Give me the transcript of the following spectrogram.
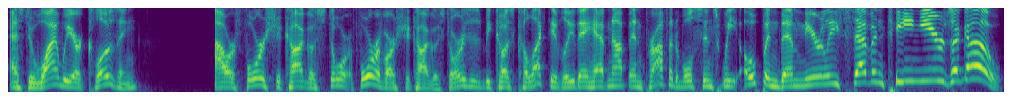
as to why we are closing our four Chicago store four of our Chicago stores is because collectively they have not been profitable since we opened them nearly 17 years ago.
